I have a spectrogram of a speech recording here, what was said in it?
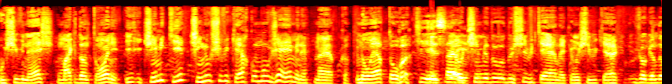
O Steve Nash, o Mike D'Antoni, e, e time que tinha o Steve Kerr como GM, né? Na época. Não é à toa que, que esse tá é o time do, do Steve Kerr, né? Que é um Steve Kerr jogando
